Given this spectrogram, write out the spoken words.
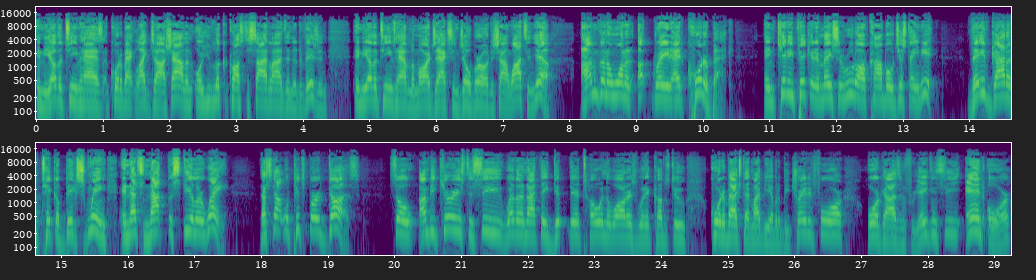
and the other team has a quarterback like Josh Allen, or you look across the sidelines in the division and the other teams have Lamar Jackson, Joe Burrow, Deshaun Watson, yeah, I'm going to want an upgrade at quarterback. And Kenny Pickett and Mason Rudolph combo just ain't it. They've got to take a big swing, and that's not the Steeler way. That's not what Pittsburgh does. So I'm be curious to see whether or not they dip their toe in the waters when it comes to quarterbacks that might be able to be traded for, or guys in free agency, and or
